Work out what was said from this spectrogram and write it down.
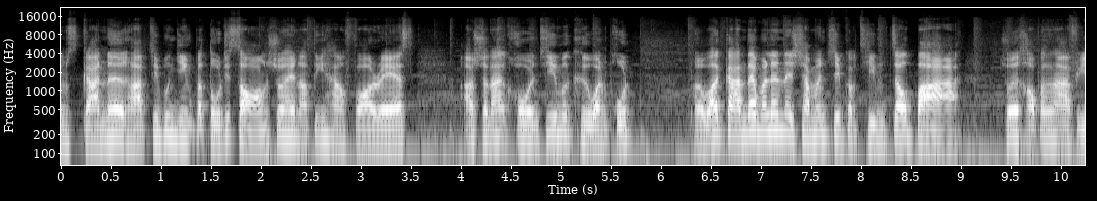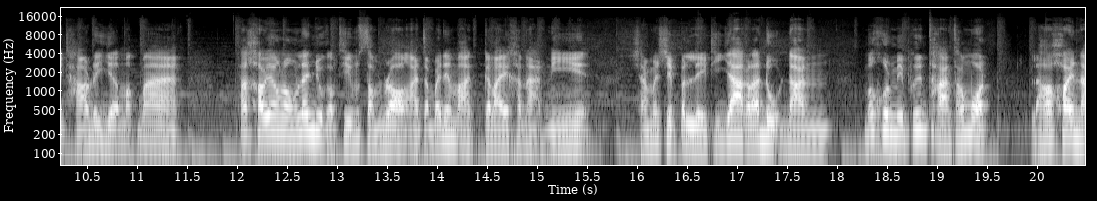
มส์การ์เนอร์ครับ ที่เพิ่งยิงประตูที่ 2 ช่วยให้นอตติงแฮมฟอร์เรสเอาชนะโคเวนที่เมื่อคืนวันพุธ เผยว่าการได้มาเล่นในแชมเปี้ยนชิพกับทีมเจ้าป่า ช่วยเขาพัฒนาฝีเท้าได้เยอะมากๆ ถ้าเขายังลงเล่นอยู่กับทีมสำรองอาจจะไม่ได้มาไกลขนาดนี้ แชมเปี้ยนชิพเป็นลีกที่ยากและดุดัน เมื่อคุณมีพื้นฐานทั้งหมด แล้วค่อยๆน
